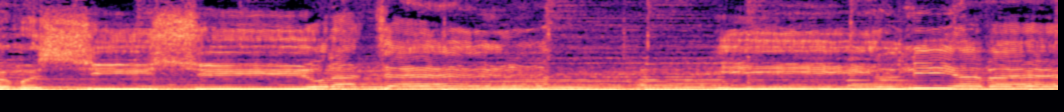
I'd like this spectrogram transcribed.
comme si sur la terre never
